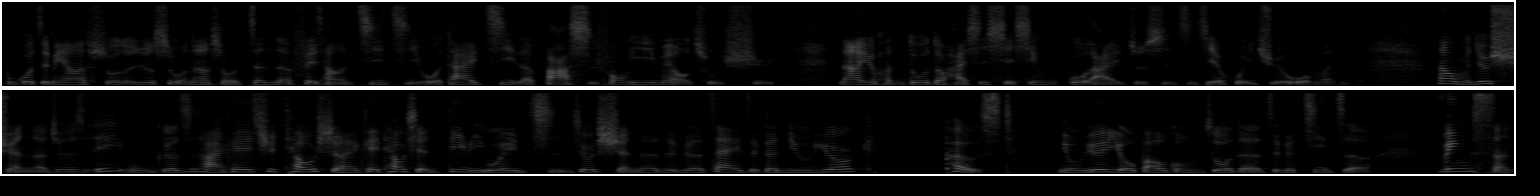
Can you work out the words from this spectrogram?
不过这边要说的就是，我那时候真的非常积极，我大概寄了八十封 email 出去，那有很多都还是写信过来，就是直接回绝我们。那我们就选了，就是诶五个字还可以去挑选，还可以挑选地理位置，就选了这个在这个 New York Post 纽约邮报工作的这个记者 Vincent。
